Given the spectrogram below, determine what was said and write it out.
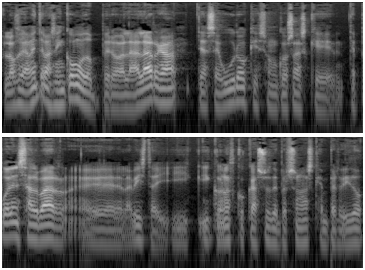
lógicamente más incómodo, pero a la larga te aseguro que son cosas que te pueden salvar eh, la vista. Y, conozco casos de personas que han perdido,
